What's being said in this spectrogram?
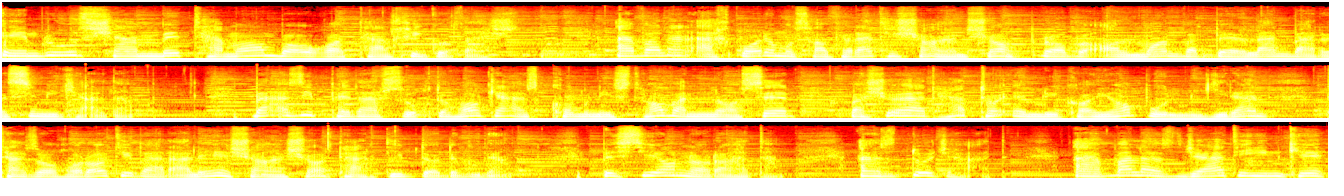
امروز شنبه تمام با اوقات تلخی گذشت. اولا اخبار مسافرت شاهنشاه را به آلمان و برلن بررسی می کردم. بعضی پدر ها که از کمونیست ها و ناصر و شاید حتی امریکایی ها پول می‌گیرند تظاهراتی بر علیه شاهنشاه ترتیب داده بودند بسیار ناراحتم. از دو جهت. اول از جهت اینکه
